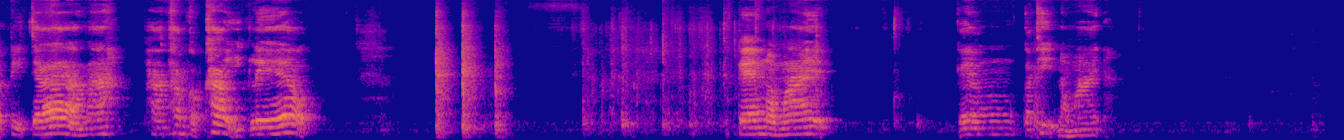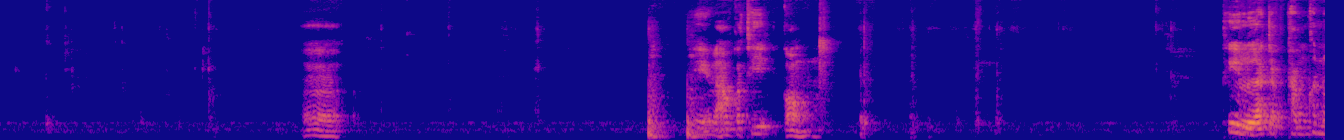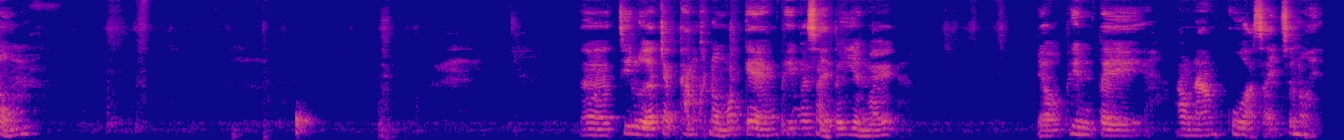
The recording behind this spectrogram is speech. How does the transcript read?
วัสดีจ้ามาพาทำกับข้าวอีกแล้ว แกงหน่อไม้ แกงกะทิหน่อไม้เออนี่เราเอากะทิกล่อง ที่เหลือจากทำขนม เอ่อ ที่เหลือจากทำขนมหม้อแกง พิมก็ใส่ตู้เย็นไว้ เดี๋ยวพิมไปเอาน้ำกลัวใส่ซะหน่อย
